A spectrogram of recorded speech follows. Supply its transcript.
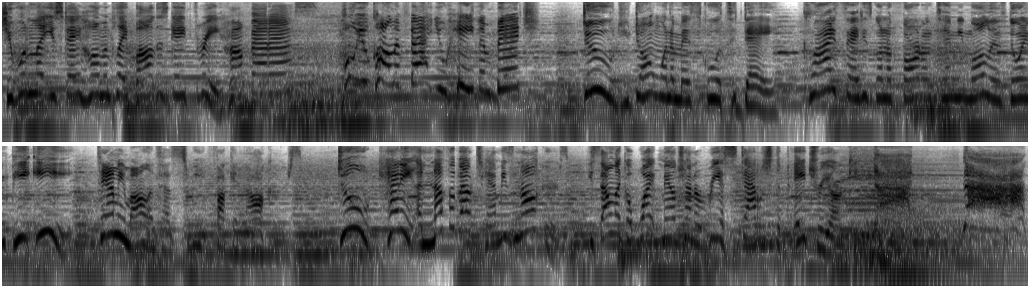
She wouldn't let you stay home and play Baldur's Gate 3, huh, fat ass? Who you calling fat, you heathen bitch? Dude, you don't want to miss school today. Clyde said he's gonna fart on Tammy Mullins during PE. Tammy Mullins has sweet fucking knockers. Dude, Kenny, enough about Tammy's knockers. You sound like a white male trying to reestablish the patriarchy. Ah! Ah!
